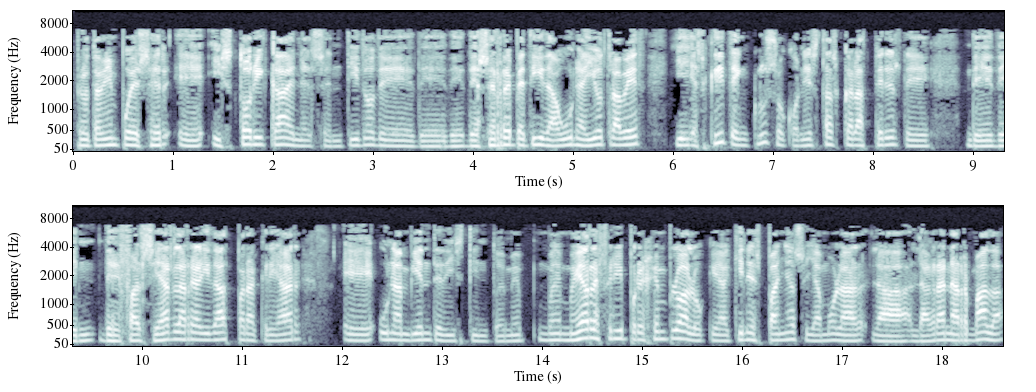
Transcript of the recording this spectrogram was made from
pero también puede ser eh, histórica en el sentido de, ser repetida una y otra vez y escrita incluso con estos caracteres de, falsear la realidad para crear eh, un ambiente distinto. Me, voy a referir, por ejemplo, a lo que aquí en España se llamó la, la Gran Armada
